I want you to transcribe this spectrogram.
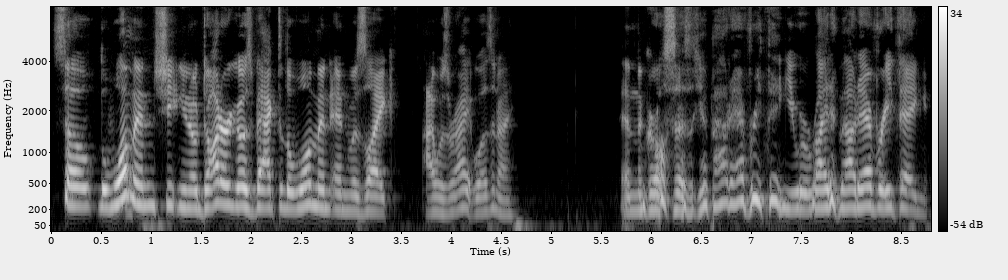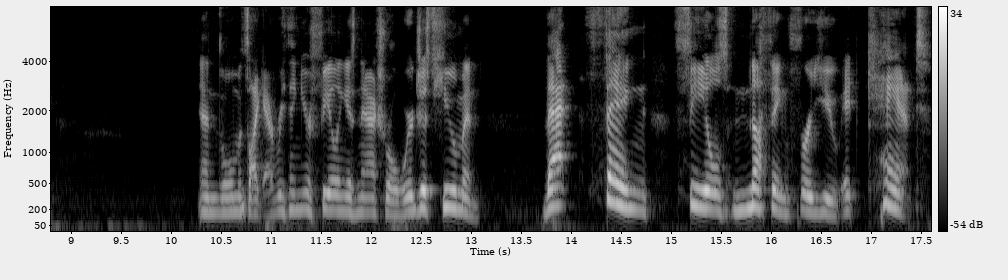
So the woman, she, you know, daughter goes back to the woman and was like, I was right, wasn't I? And the girl says, About everything. You were right about everything. And the woman's like, Everything you're feeling is natural. We're just human. That thing feels nothing for you. It can't.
